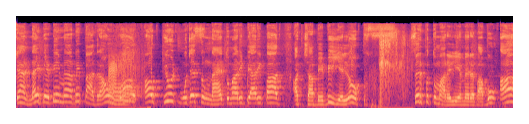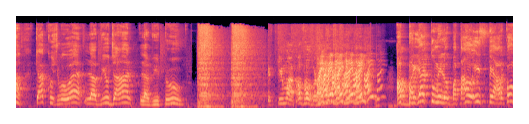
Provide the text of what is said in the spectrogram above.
क्या। नहीं बेबी मैं अभी पाद रहा हूँ। क्यूट मुझे सुनना है तुम्हारी प्यारी बात। अच्छा बेबी ये लो। सिर्फ़ तुम्हारे लिए मेरे बाबू। आह क्या खुशबू है। लव यू जान। लव यू टू की माँ का भाई भाई भाई भाई भाई भाई। अब भैया तुम ही लोग बताओ इस प्यार को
